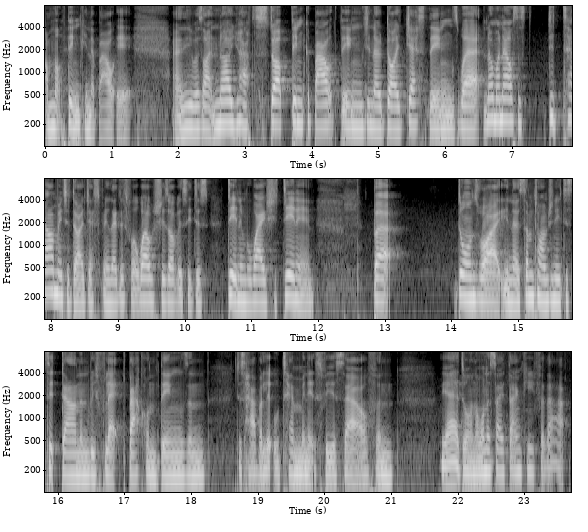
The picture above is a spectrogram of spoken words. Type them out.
i'm not thinking about it and he was like no you have to stop think about things you know digest things where no one else has, did tell me to digest things they just thought well she's obviously just dealing the way she's dealing but Dawn's right, you know, sometimes you need to sit down and reflect back on things and just have a little 10 minutes for yourself. And yeah, Dawn, I want to say thank you for that.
